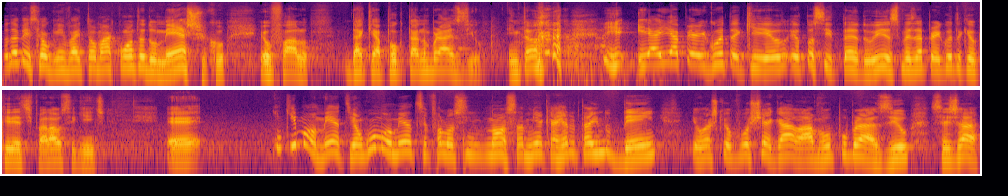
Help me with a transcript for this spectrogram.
Toda vez que alguém vai tomar conta do México, eu falo, daqui a pouco está no Brasil. Então, e, e, aí a pergunta que eu estou citando isso, mas a pergunta que eu queria te falar é o seguinte: é, em que momento, em algum momento, você falou assim, nossa, minha carreira está indo bem, eu acho que eu vou chegar lá, vou para o Brasil. Você já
